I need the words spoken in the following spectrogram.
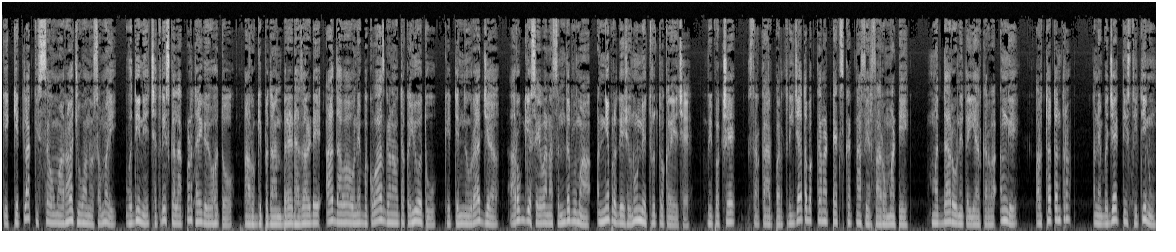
કે કેટલાક કિસ્સાઓમાં રાહ જોવાનો સમય વધીને છત્રીસ કલાક પણ થઈ ગયો હતો. આરોગ્ય પ્રધાન બ્રેડ હઝાર્ડે આ દાવાઓને બકવાસ ગણાવતા કહ્યું હતું કે તેમનું રાજ્ય આરોગ્ય સેવાના સંદર્ભમાં અન્ય પ્રદેશોનું નેતૃત્વ કરે છે. વિપક્ષે સરકાર પર ત્રીજા તબક્કાના ટેક્સ કટના ફેરફારો માટે મતદારોને તૈયાર કરવા અંગે અર્થતંત્ર અને બજેટની સ્થિતિનું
